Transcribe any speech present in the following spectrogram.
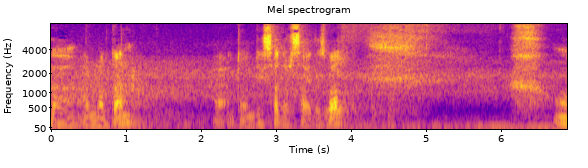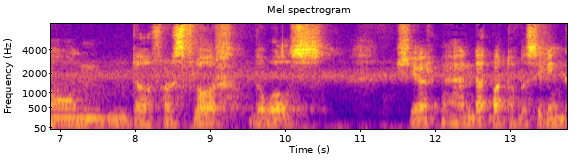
are not done. And on this other side as well. On the first floor the walls here and that part of the ceiling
